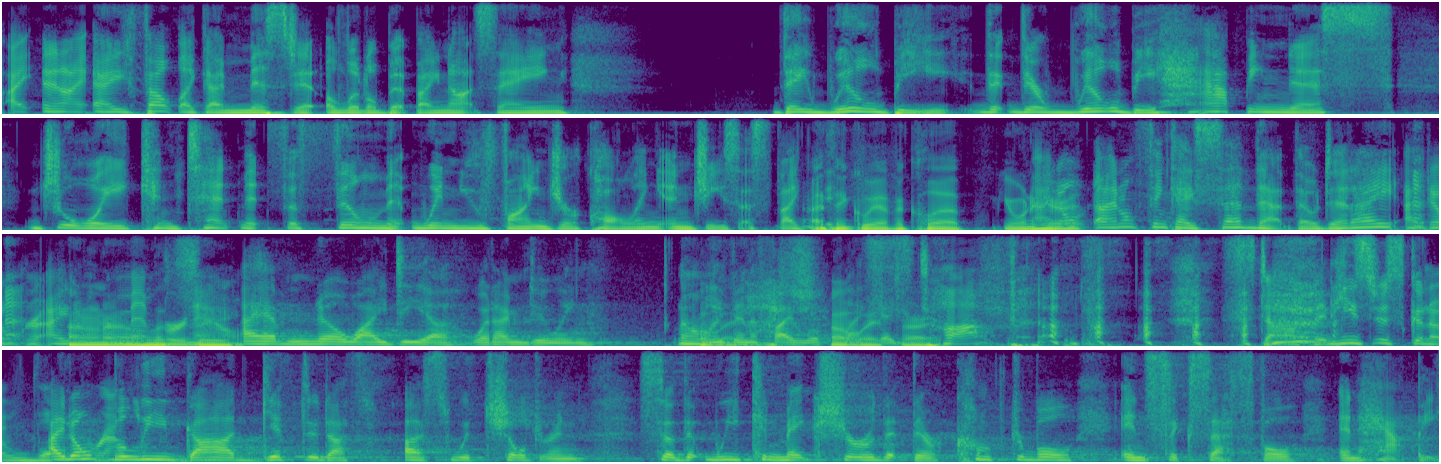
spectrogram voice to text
I, and I, I felt like i missed it a little bit by not saying they will be there will be happiness joy contentment fulfillment when you find your calling in jesus like I think we have a clip. You want to I hear don't it? i don't think i said that though did i i don't i don't don't, remember now I have no idea what I'm doing, Oh even if I look Oh, like wait, I sorry. top Stop it. He's just gonna. Walk I don't around. believe God gifted us, us with children so that we can make sure that they're comfortable and successful and happy.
